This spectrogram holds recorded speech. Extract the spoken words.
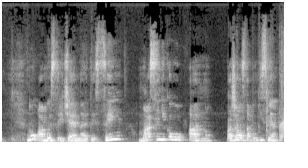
Ну, а мы встречаем на этой сцене Масленникову Анну. Пожалуйста, аплодисменты.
